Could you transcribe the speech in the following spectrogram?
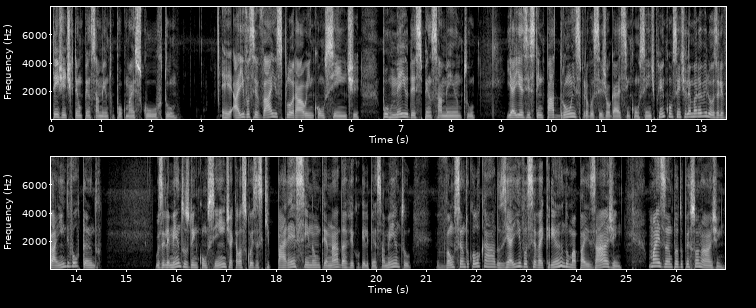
tem gente que tem um pensamento um pouco mais curto. É, aí você vai explorar o inconsciente por meio desse pensamento. E aí existem padrões para você jogar esse inconsciente, porque o inconsciente ele é maravilhoso, ele vai indo e voltando. Os elementos do inconsciente, aquelas coisas que parecem não ter nada a ver com aquele pensamento, vão sendo colocados. E aí você vai criando uma paisagem mais ampla do personagem.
